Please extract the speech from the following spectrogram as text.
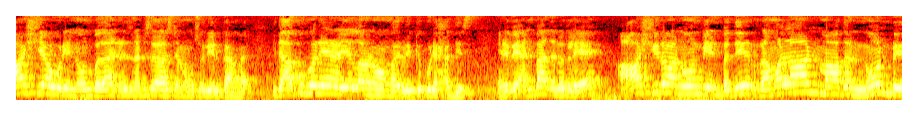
ஆஷியாவுடைய நோன்பு தான் என்று நபிசுல்லாஸ்லம் அவங்க சொல்லியிருக்காங்க. இது அபுஹரே அவங்க அறிவிக்கக்கூடிய ஹதீஸ். எனவே அன்பாந்தவர்களே ஆஷிரா நோன்பு என்பது ரமலான் மாத நோன்பு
